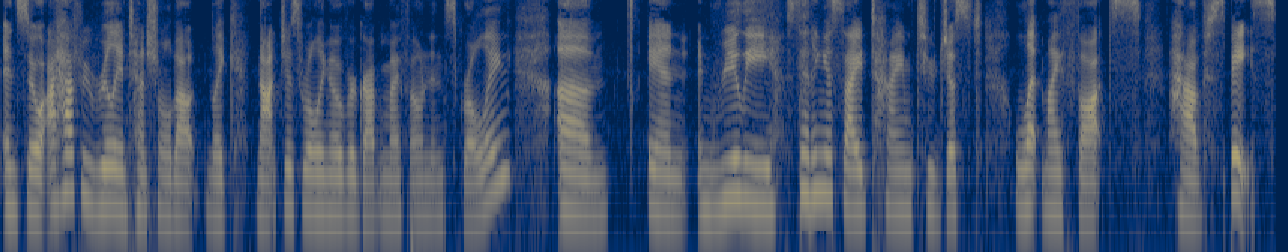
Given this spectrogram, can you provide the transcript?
And so I have to be really intentional about, like, not just rolling over, grabbing my phone, and scrolling. Um, and and really setting aside time to just let my thoughts have space.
